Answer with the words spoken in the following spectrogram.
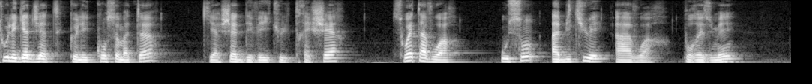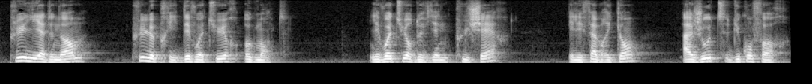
tous les gadgets que les consommateurs, qui achètent des véhicules très chers, souhaitent avoir ou sont habitués à avoir. Pour résumer, plus il y a de normes, plus le prix des voitures augmente. Les voitures deviennent plus chères et les fabricants ajoutent du confort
